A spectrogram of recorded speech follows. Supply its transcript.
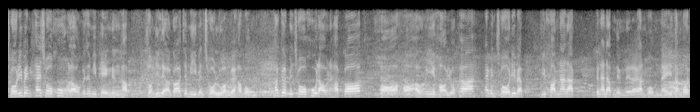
โชว์ที่เป็นแค่โชว์คู่ของเราก็จะมีเพลงหนึ่งครับ ส่วนที่เหลือก็จะมีเป็นโชว์รวมด้วยครับผม ถ้าเกิดเป็นโชว์คู่เรานะครับ ก็ขอขอเอาตรงนี้ขอยกให้ให้เป็นโชว์ที่แบบมีความน่ารักเป็นอันดับหนึ่งเลยแล้วกันผมในทั้งหมด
